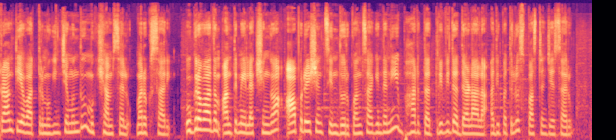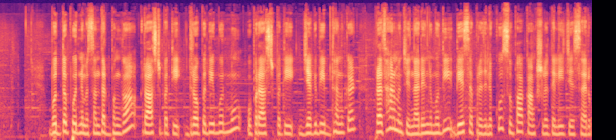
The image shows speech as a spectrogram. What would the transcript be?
ప్రాంతీయ వార్తలు ముగించే ముందు ముఖ్యాంశాలు. మరొకసారి ఉగ్రవాదం అంతమే లక్ష్యంగా ఆపరేషన్ సింధూర్ కొనసాగిందని భారత త్రివిధ దళాల అధిపతులు స్పష్టం చేశారు. బుద్ధ పూర్ణిమ సందర్భంగా రాష్ట్రపతి ద్రౌపది ముర్ము ఉపరాష్ట్రపతి జగదీప్ ధన్కడ్ ప్రధానమంత్రి నరేంద్ర మోదీ దేశ ప్రజలకు శుభాకాంక్షలు తెలియజేశారు.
